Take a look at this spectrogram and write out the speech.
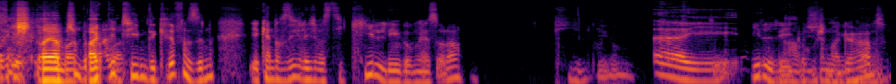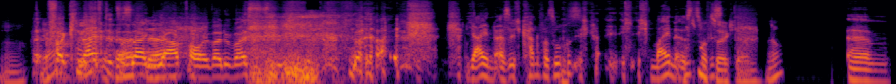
Wenn Steuerbord, maritimen Begriffen sind, ihr kennt doch sicherlich, was die Kiellegung ist, oder? Kiellegung? Äh, Kiellegung, Habe ich schon mal gehört? ja. Ja, Verkneift dir zu gehört, sagen, ja. ja. Paul, weil du weißt es nicht. jein, also ich kann versuchen, ich, kann, ich, ich meine es Muss mal zu erklären. Ja? Ähm,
